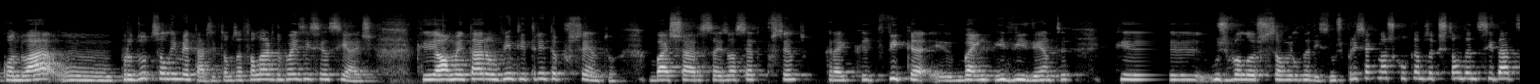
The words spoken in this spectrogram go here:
Quando há um, produtos alimentares, e estamos a falar de bens essenciais, que aumentaram 20% e 30%, baixar 6% ou 7%, creio que fica eh, bem evidente que os valores são elevadíssimos. Por isso é que nós colocamos a questão da necessidade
